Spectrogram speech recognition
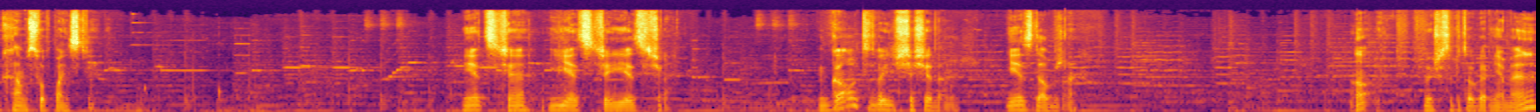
Chamstwo w państwie. Jedzcie, jedzcie, jedzcie. Gold 27. Jest dobrze. O, tu jeszcze sobie to ogarniemy.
